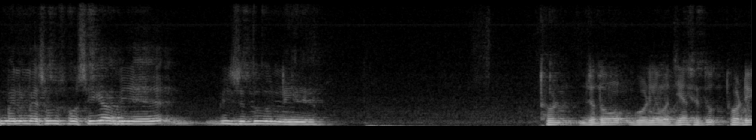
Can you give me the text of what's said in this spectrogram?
ਮੈਨੂੰ ਮਹਿਸੂਸ ਹੋ ਸੀਗਾ ਵੀ ਇਹ ਵੀ ਸਿੱਧੂ ਨਹੀਂ ਰਿਹਾ। ਜਦੋਂ ਗੋਲੀਆਂ ਵੱਜੀਆਂ ਸਿੱਧੂ ਤੁਹਾਡੀ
